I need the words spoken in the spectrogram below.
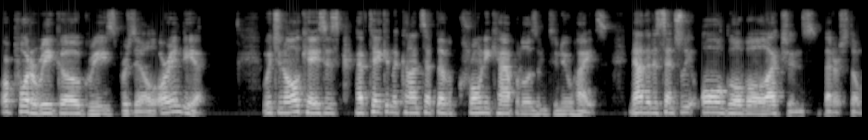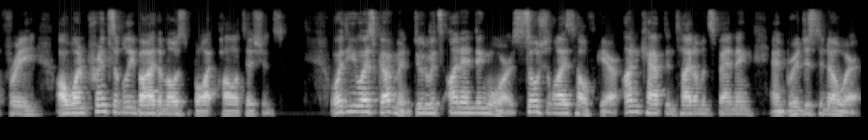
or Puerto Rico, Greece, Brazil, or India which in all cases have taken the concept of crony capitalism to new heights, now that essentially all global elections, that are still free, are won principally by the most bought politicians. Or the US government, due to its unending wars, socialized healthcare, uncapped entitlement spending, and bridges to nowhere.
